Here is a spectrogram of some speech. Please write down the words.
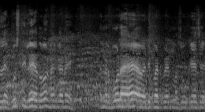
લે કુસ્તી લે તો ના કે નહીં અંદર બોલાય હવે ડિપાર્ટમેન્ટમાં શું કહે છે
